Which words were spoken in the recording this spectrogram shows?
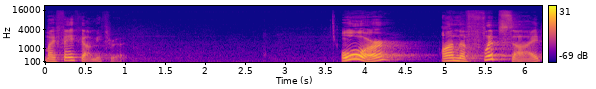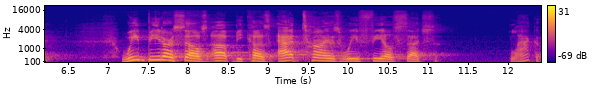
My faith got me through it. Or, on the flip side, we beat ourselves up because at times we feel such lack of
